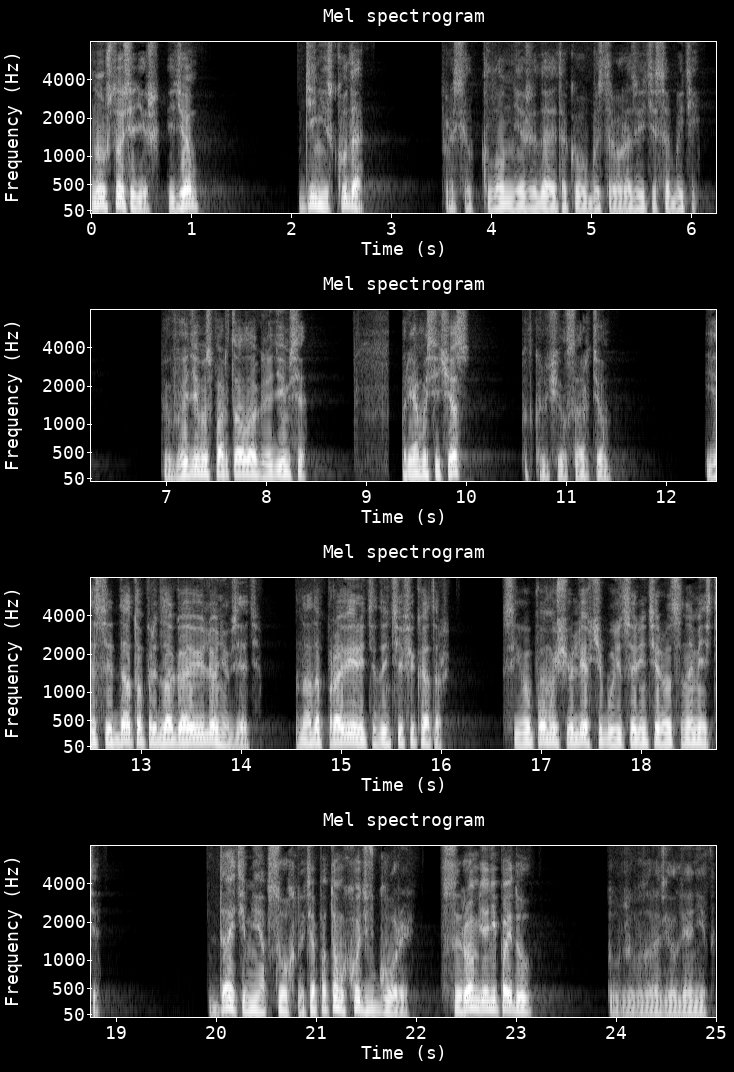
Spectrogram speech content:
«Ну, что сидишь, идем?» «Денис, куда?» — спросил Клон, не ожидая такого быстрого развития событий. «Выйдем из портала, оглядимся». «Прямо сейчас?» — подключился Артем. «Если да, то предлагаю и взять. Надо проверить идентификатор. С его помощью легче будет сориентироваться на месте». «Дайте мне обсохнуть, а потом хоть в горы. В сыром я не пойду», — тут же возразил Леонид.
